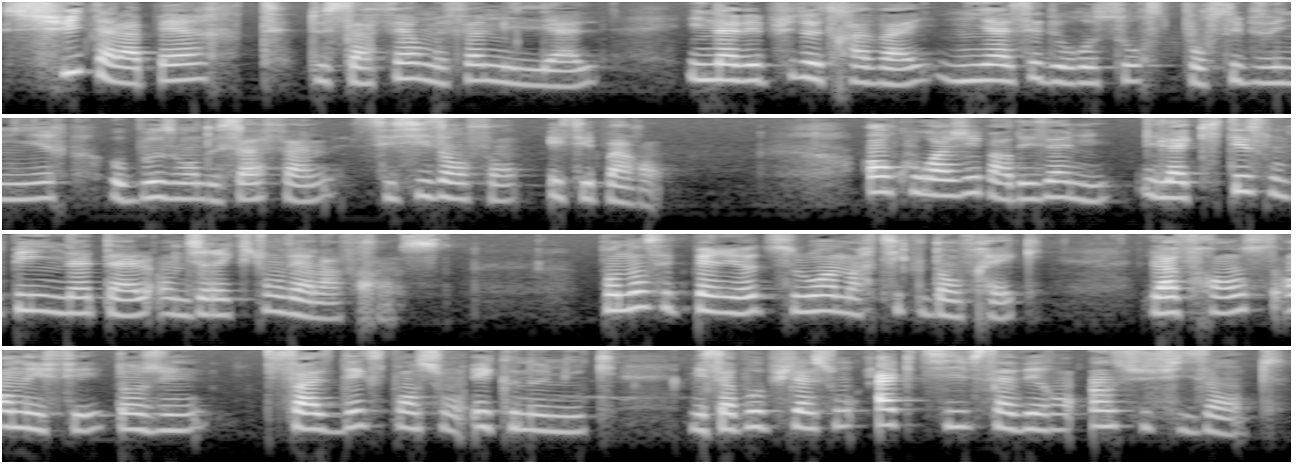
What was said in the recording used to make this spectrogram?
Suite à la perte de sa ferme familiale, il n'avait plus de travail ni assez de ressources pour subvenir aux besoins de sa femme, ses six enfants et ses parents. Encouragé par des amis, il a quitté son pays natal en direction vers la France. Pendant cette période, selon un article d'Anfrec, la France, en effet, dans une phase d'expansion économique, mais sa population active s'avérant insuffisante.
